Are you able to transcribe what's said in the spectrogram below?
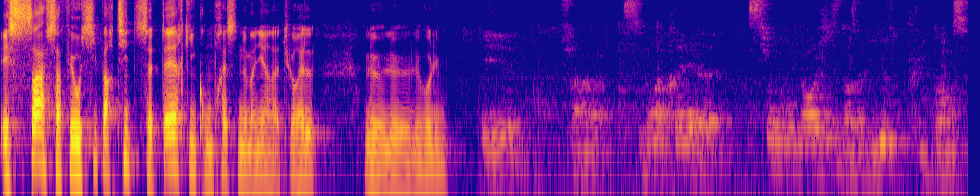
Et ça, ça fait aussi partie de cet air qui compresse de manière naturelle le, volume. Et euh, enfin, sinon, après, euh, si on enregistre dans un milieu plus dense,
